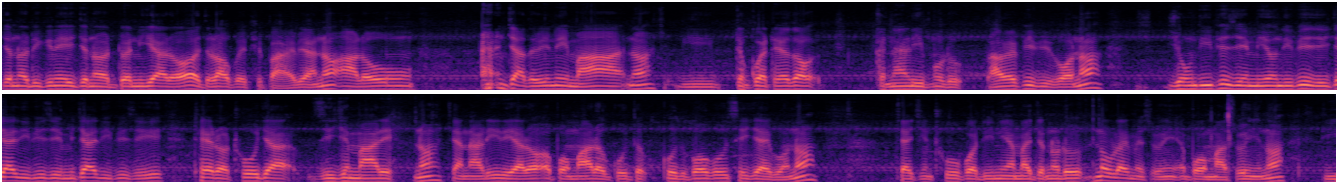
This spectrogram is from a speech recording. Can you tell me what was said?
ကျွန်တော်ဒီကနေ့ကျွန်တော်20ရတော့ဒီလောက်ပဲဖြစ်ပါရဲ့ဗျာเนาะအားလုံး ကြာသပတေးနေ့မှာเนาะဒီတကွက်သေးတော့ကနန်းလေးမှုလို့ဘာပဲဖြစ်ဖြစ်ပေါ့เนาะယုံသည်ဖြစ်စေမယုံသည်ဖြစ်စေကြိုက်သည်ဖြစ်စေမကြိုက်သည်ဖြစ်စေထဲတော့ထိုးကြဈေးချမားတယ်เนาะကျန်တာလေးတွေကတော့အပေါ်မှာတော့ကိုယ်ကိုယ်သဘောကိုယ်စိတ်ကြိုက်ပေါ့เนาะကြိုက်ချင်းထိုးပေါ့ဒီနေရာမှာကျွန်တော်တို့နှုတ်လိုက်မယ်ဆိုရင်အပေါ်မှာဆိုရင်เนาะဒီ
